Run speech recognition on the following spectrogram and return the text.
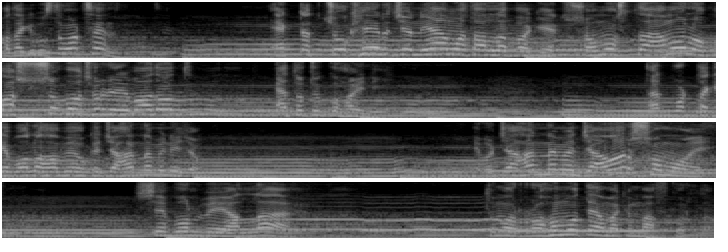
কথা কি বুঝতে পারছেন? একটা চোখের যে নিয়ামত আল্লাহ পাকের, সমস্ত আমল ও পাঁচশো বছরের ইবাদত এতটুকু হয়নি। তারপর তাকে বলা হবে, ওকে জাহান নামে নিয়ে যাও। এবার জাহান নামে যাওয়ার সময় সে বলবে, আল্লাহ, তোমার রহমতে আমাকে মাফ করে দাও।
